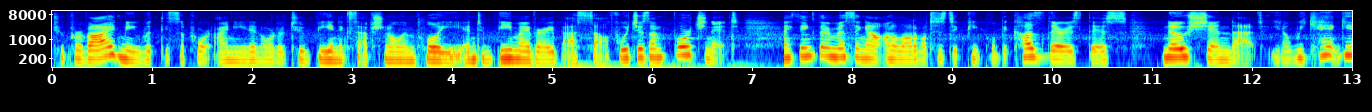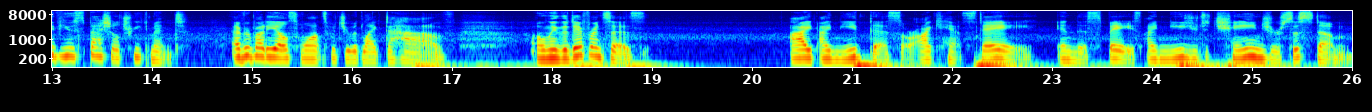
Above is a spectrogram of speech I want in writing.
to provide me with the support I need in order to be an exceptional employee and to be my very best self, which is unfortunate. I think they're missing out on a lot of autistic people because there is this notion that, you know, we can't give you special treatment. Everybody else wants what you would like to have. Only the difference is I I need this or I can't stay in this space. I need you to change your system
